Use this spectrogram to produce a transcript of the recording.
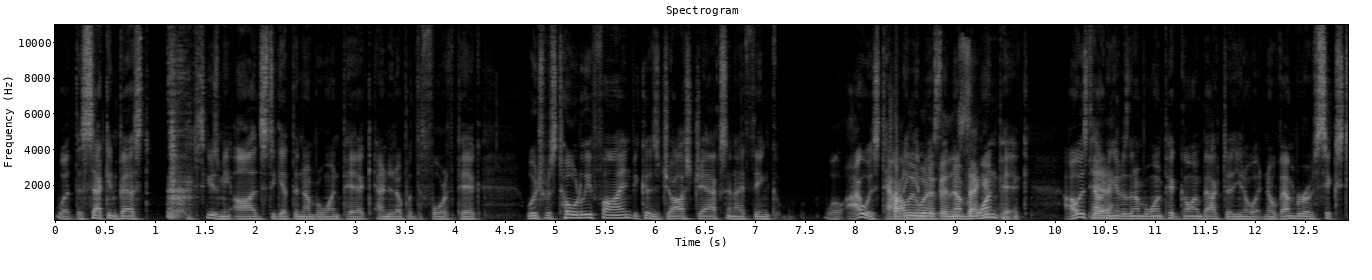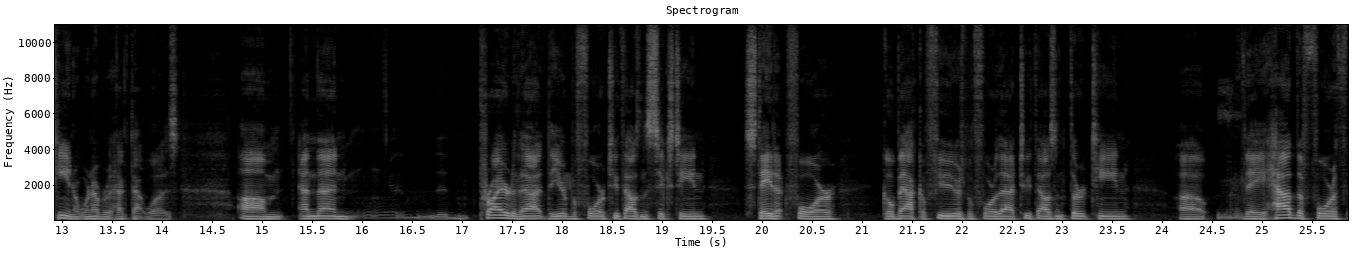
what the second best, excuse me, odds to get the number one pick. Ended up with the fourth pick, which was totally fine because Josh Jackson, I think, well, I was touting Probably him as the number one pick. I was touting Yeah. him as the number one pick going back to you know what November of sixteen or whenever the heck that was. Um, and then prior to that, the year before, 2016, stayed at four. Go back a few years before that, 2013, uh, they had the fourth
